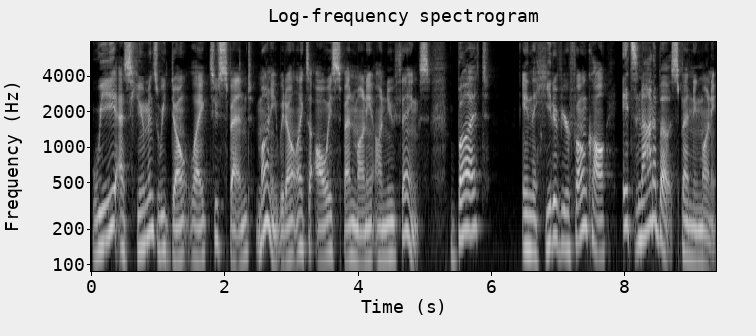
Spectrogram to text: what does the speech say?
We as humans, we don't like to spend money. We don't like to always spend money on new things. But in the heat of your phone call, it's not about spending money.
